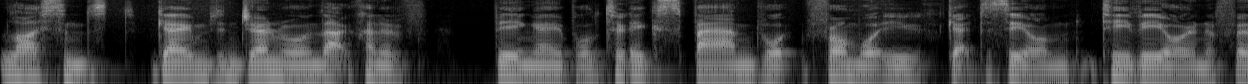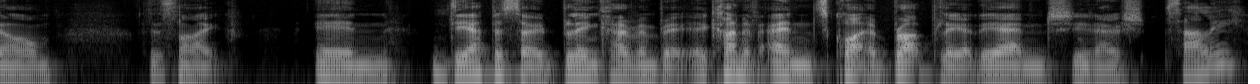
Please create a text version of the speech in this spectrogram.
licensed games in general and that kind of being able to expand what, from what you get to see on TV or in a film. It's like in the episode Blink, I remember it, it kind of ends quite abruptly at the end. You know, Sally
